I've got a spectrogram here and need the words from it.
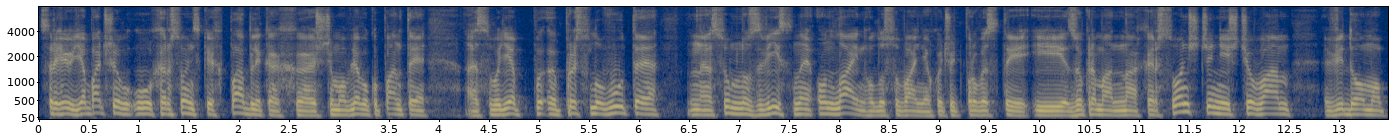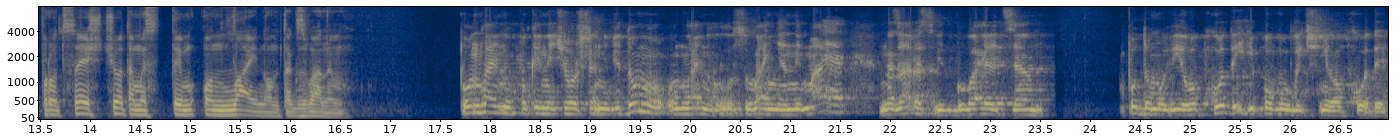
Сергію, я бачив у херсонських пабліках, що мовляв окупанти своє присловуте сумнозвісне онлайн голосування хочуть провести, і зокрема на Херсонщині. Що вам відомо про це? Що там із тим онлайном, так званим? По онлайну поки нічого ще не відомо. Онлайн голосування немає. На зараз відбуваються подомові обходи і повуличні обходи.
